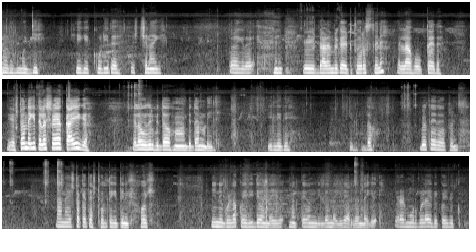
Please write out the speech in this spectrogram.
ನೋಡಿ ಇಲ್ಲಿ ಮಗ್ಗಿ ಹೀಗೆ ಕುಡಿದ ಎಷ್ಟು ಚೆನ್ನಾಗಿ ಥರ ಆಗಿದ್ದಾವೆ ಈ ದಾಳಂಬ್ರಿಕಾಯಿ ಇಟ್ಟು ತೋರಿಸ್ತೇನೆ. ಎಲ್ಲ ಹೋಗ್ತಾ ಇದೆ. ಎಷ್ಟೊಂದು ಆಗಿತ್ತಲ್ಲ ಶ್ರೇಯ ಕಾಯಿಗೆ? ಎಲ್ಲ ಉದುರು ಬಿದ್ದಾವೆ. ಹಾಂ, ಬಿದ್ದಾವೆ ನೋಡಿ ಇಲ್ಲಿ. ಇಲ್ಲಿದೆ. ಇಲ್ಲಿ ಬಿದ್ದಾವೆ. ಬೀಳ್ತಾ ಇದ್ದಾವೆ ಫ್ರೆಂಡ್ಸ್ ನಾನು ಎಷ್ಟಾಕೈತೆ ಅಷ್ಟು ಹುಲ್ ತೆಗಿತೀನಿ. ಹೋಗಿ. ನಿನ್ನೆ ಗುಳ್ಳ ಕೊಯ್ದಿದ್ದೆ ಒಂದು ಐದು ಮತ್ತು ಒಂದು ಇಲ್ಲೊಂದಾಗಿದೆ, ಅಲ್ಲೊಂದಾಗಿದೆ. ಎರಡು, ಮೂರು ಗುಳ್ಳ ಇದೆ ಕೊಯ್ಬೇಕು.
